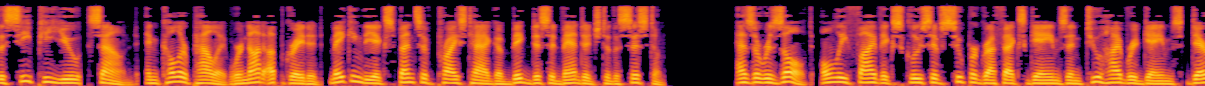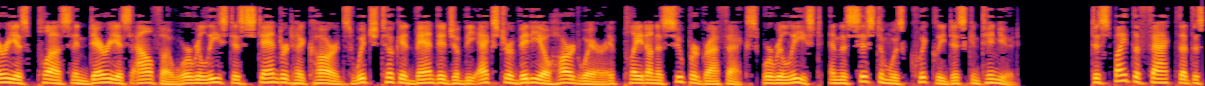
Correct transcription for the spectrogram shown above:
The CPU, sound, and color palette were not upgraded, making the expensive price tag a big disadvantage to the system. As a result, only five exclusive SuperGrafx games and two hybrid games Darius Plus and Darius Alpha were released as standard HuCards which took advantage of the extra video hardware if played on a SuperGrafx were released, and the system was quickly discontinued. Despite the fact that the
